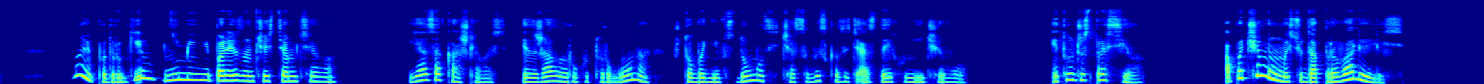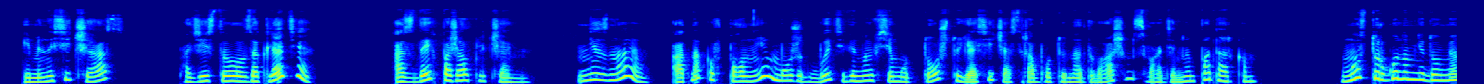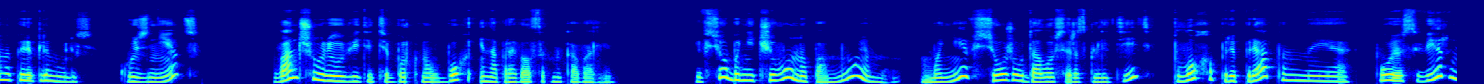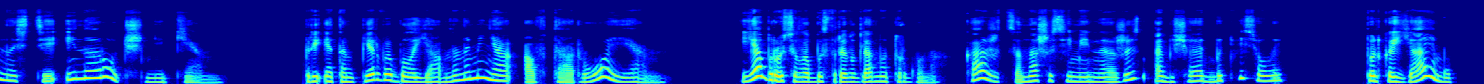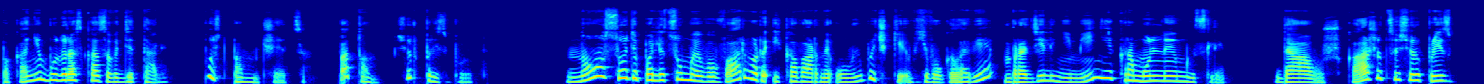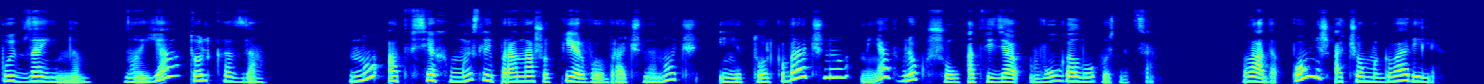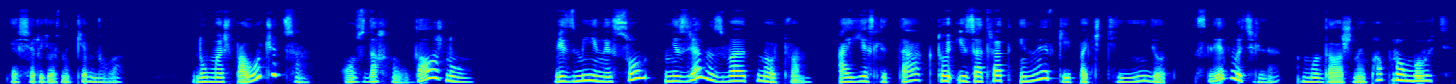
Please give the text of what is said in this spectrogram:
Ну и по другим, не менее полезным частям тела». Я закашлялась и сжала руку Тургуна, чтобы не вздумал сейчас высказать Аздейху ничего. И тут же спросила. «А почему мы сюда провалились?» «Именно сейчас? Подействовало заклятие?» Аздейх пожал плечами. «Не знаю. Однако вполне может быть виной всему то, что я сейчас работаю над вашим свадебным подарком. Мы с Тургуном недоуменно переглянулись. «Кузнец?» «Ван Шури увидите», — буркнул Бог и направился к наковальне. И все бы ничего, но, по-моему, мне все же удалось разглядеть плохо припрятанные пояс верности и наручники. При этом первое было явно на меня, а второе... Я бросила быстрый взгляд на Тургуна. Кажется, наша семейная жизнь обещает быть веселой. Только я ему пока не буду рассказывать детали. Пусть помучается. Потом сюрприз будет. Но, судя по лицу моего варвара и коварной улыбочке, в его голове бродили не менее крамольные мысли. Да уж, кажется, сюрприз будет взаимным. Но я только за. Но от всех мыслей про нашу первую брачную ночь, и не только брачную, меня отвлек Шу, отведя в уголок кузницы. «Лада, помнишь, о чем мы говорили?» Я серьезно кивнула. «Думаешь, получится?» Он вздохнул. «Должно. Ведь змеиный сон не зря называют мертвым. А если так, то и затрат энергии почти не идет. Следовательно, мы должны попробовать.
